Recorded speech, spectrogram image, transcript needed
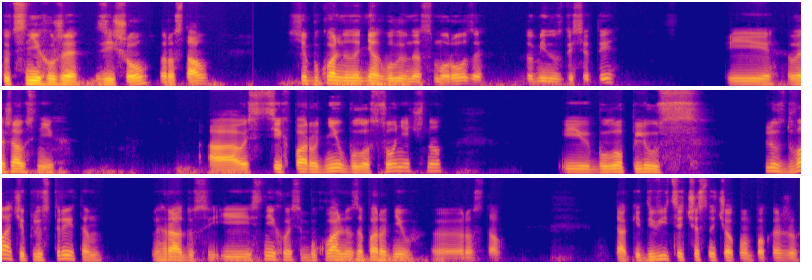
Тут сніг уже зійшов, розстав. Ще буквально на днях були в нас морози до мінус 10 і лежав сніг. А ось цих пару днів було сонячно, і було плюс, плюс 2 чи плюс 3 там градуси, і сніг ось буквально за пару днів е, розстав. Так, і дивіться, чесничок вам покажу.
